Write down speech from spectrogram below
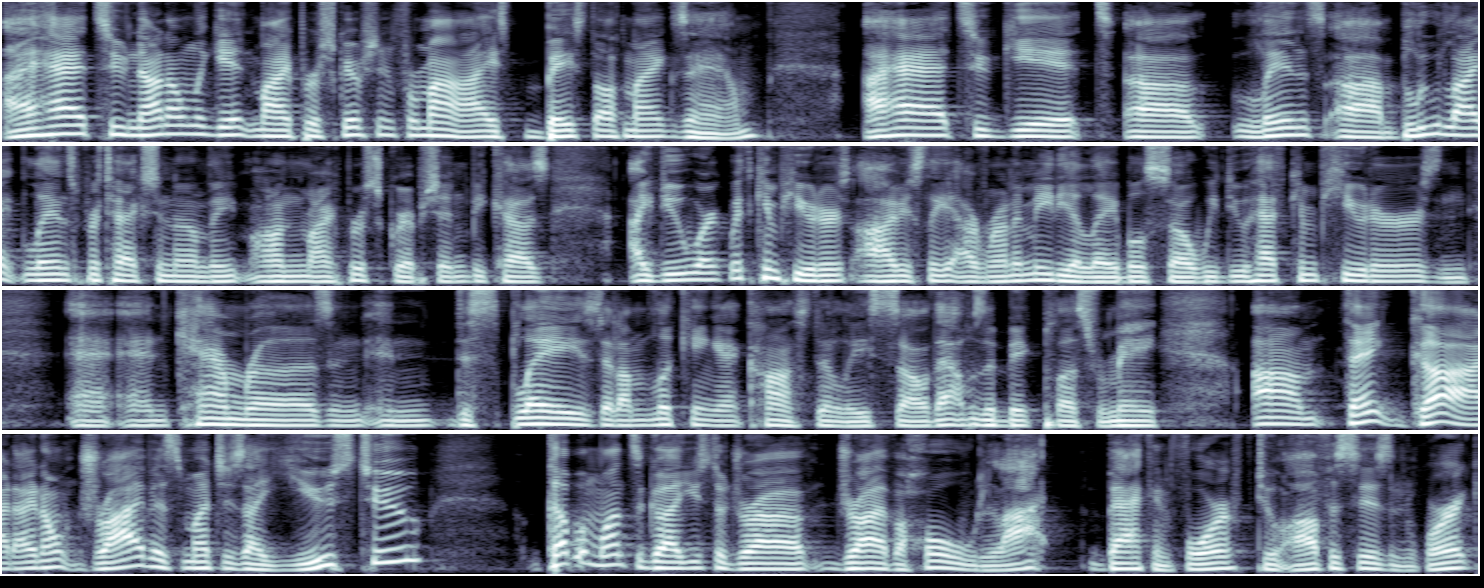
I had to not only get my prescription for my eyes based off my exam, I had to get uh, lens, uh, blue light lens protection on the on my prescription because I do work with computers. Obviously, I run a media label, so we do have computers and and, and cameras and, and displays that I'm looking at constantly. So that was a big plus for me. Um, thank God I don't drive as much as I used to. A couple months ago, I used to drive drive a whole lot back and forth to offices and work.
